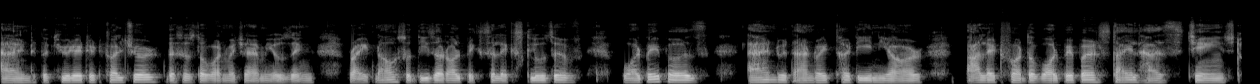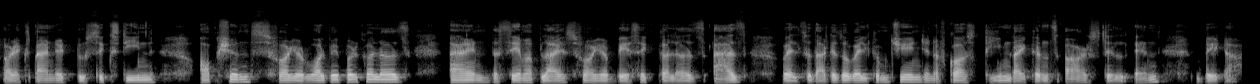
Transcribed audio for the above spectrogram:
and the curated culture. This is the one which I am using right now. So these are all Pixel exclusive wallpapers. And with Android 13, your palette for the wallpaper style has changed or expanded to 16 options for your wallpaper colors and the same applies for your basic colors as well. So that is a welcome change and of course themed icons are still in beta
